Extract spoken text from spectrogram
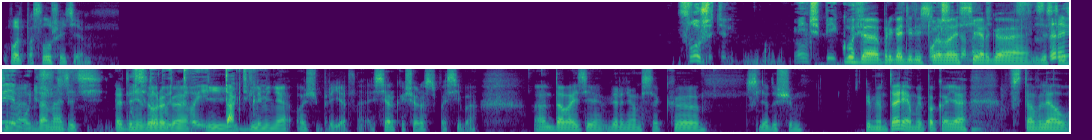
вот, послушайте. Слушатель, меньше пей кофе. Да, пригодились слова донать. Серга. Здоровее Действительно, будешь. донатить это Пусть это недорого твоей и тактикой. для меня очень приятно. Серг, еще раз спасибо. А, Давайте вернемся к следующим комментариям. И пока я вставлял,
